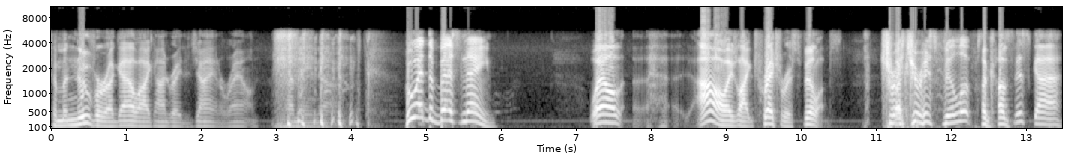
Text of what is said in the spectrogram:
to maneuver a guy like Andre the Giant around? I mean, uh, Who had the best name? well, I always like Treacherous Phillips Treacherous Phillips? because this guy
